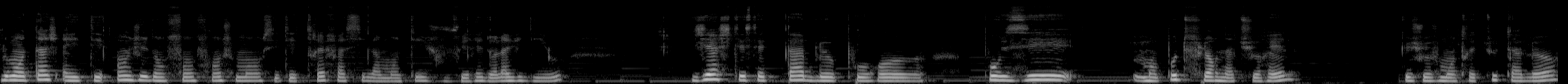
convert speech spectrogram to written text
Le montage a été un jeu d'enfant, franchement c'était très facile à monter, je vous verrai dans la vidéo. J'ai acheté cette table pour euh, poser mon pot de fleurs naturelles que je vais vous montrer tout à l'heure.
